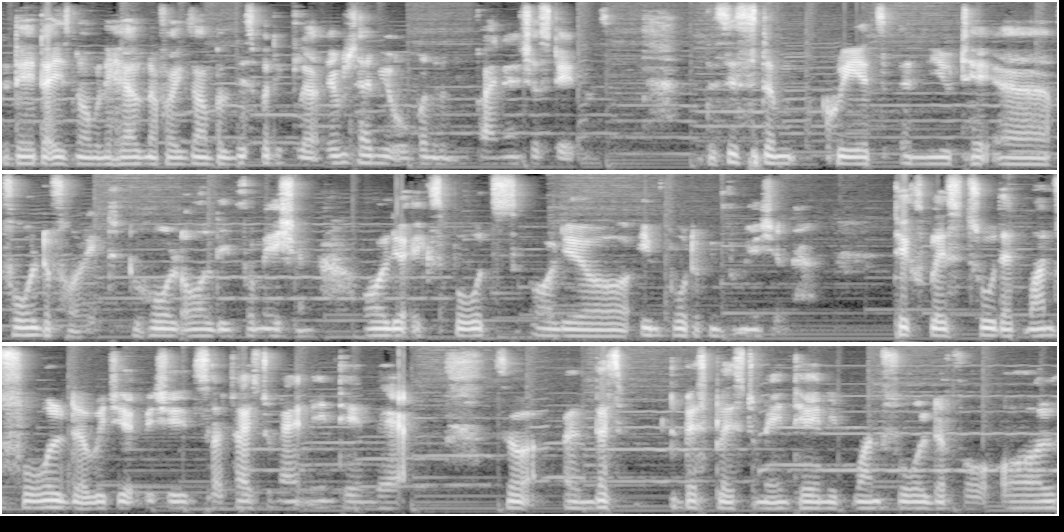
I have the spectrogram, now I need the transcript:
the data is normally held. Now for example this particular every time you open financial statements the system creates a new uh, folder for it to hold all the information all your exports all your import of information takes place through that one folder which which it tries to maintain there. So and that's the best place to maintain it one folder for all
